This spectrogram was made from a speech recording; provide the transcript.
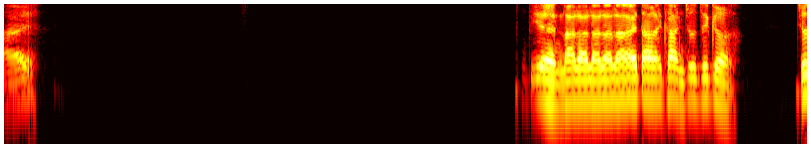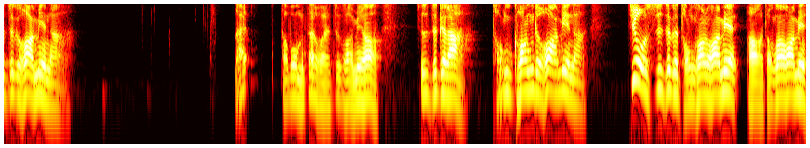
来，变，来来来来来，大家来看，就是这个，就是这个画面啊。来，导播，我们带回来这个画面啊，就是这个啦，同框的画面啦。就是这个同框的画面啊，同框画面。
